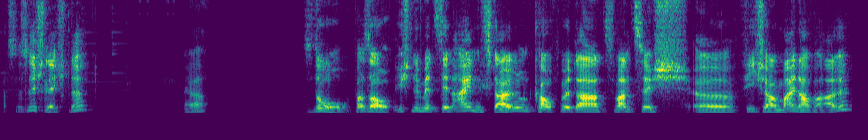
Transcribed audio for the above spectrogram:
Das ist nicht schlecht, ne? Ja. So, pass auf. Ich nehme jetzt den einen Stall und kaufe mir da 20 äh, Viecher meiner Wahl.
